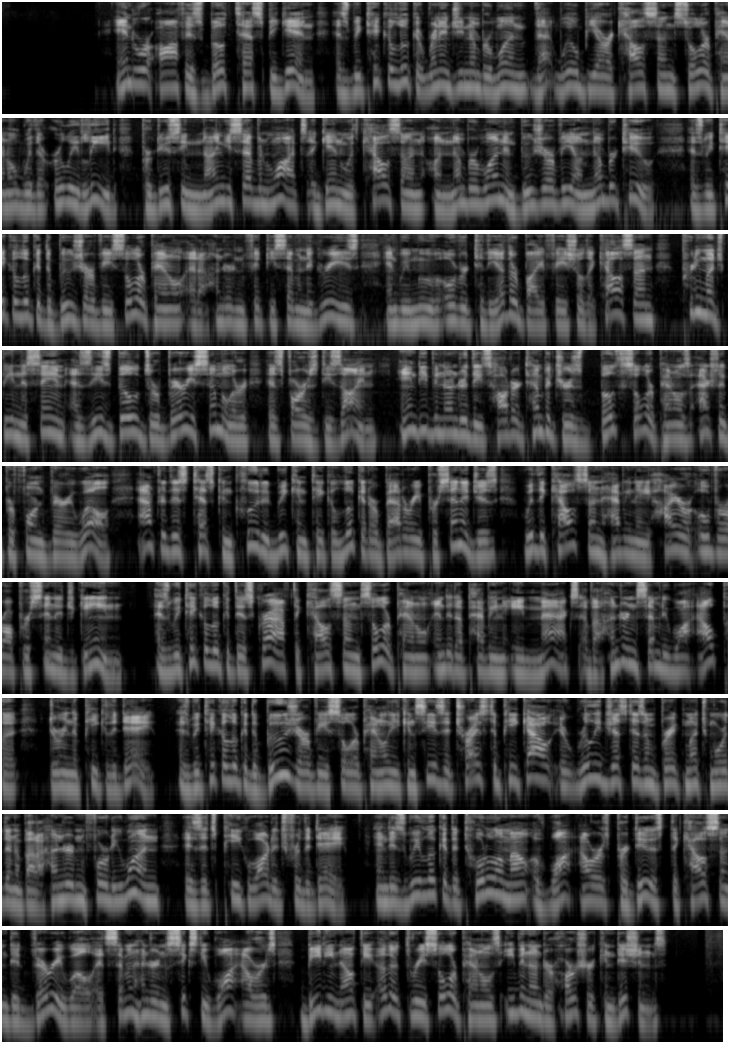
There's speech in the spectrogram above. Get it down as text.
and we're off as both tests begin. As we take a look at Renogy number one, that will be our Callsun solar panel with an early lead, producing 97 watts, again with Callsun on number one and BougeRV on number two. As we take a look at the BougeRV solar panel at 157 degrees, and we move over to the other bifacial, the Callsun, pretty much being the same as these builds are very similar as far as design. And even under these hotter temperatures, both solar panels actually performed very well. After this test concluded, we can take a look at our battery percentages with the Callsun having a higher overall percentage gain. As we take a look at this graph, the Callsun solar panel ended up having a max of 170 watt output during the peak of the day. As we take a look at the BougeRV solar panel, you can see as it tries to peak out, it really just doesn't break much more than about 141 as its peak wattage for the day. And as we look at the total amount of watt hours produced, the Callsun did very well at 760 watt hours, beating out the other three solar panels even under harsher conditions.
